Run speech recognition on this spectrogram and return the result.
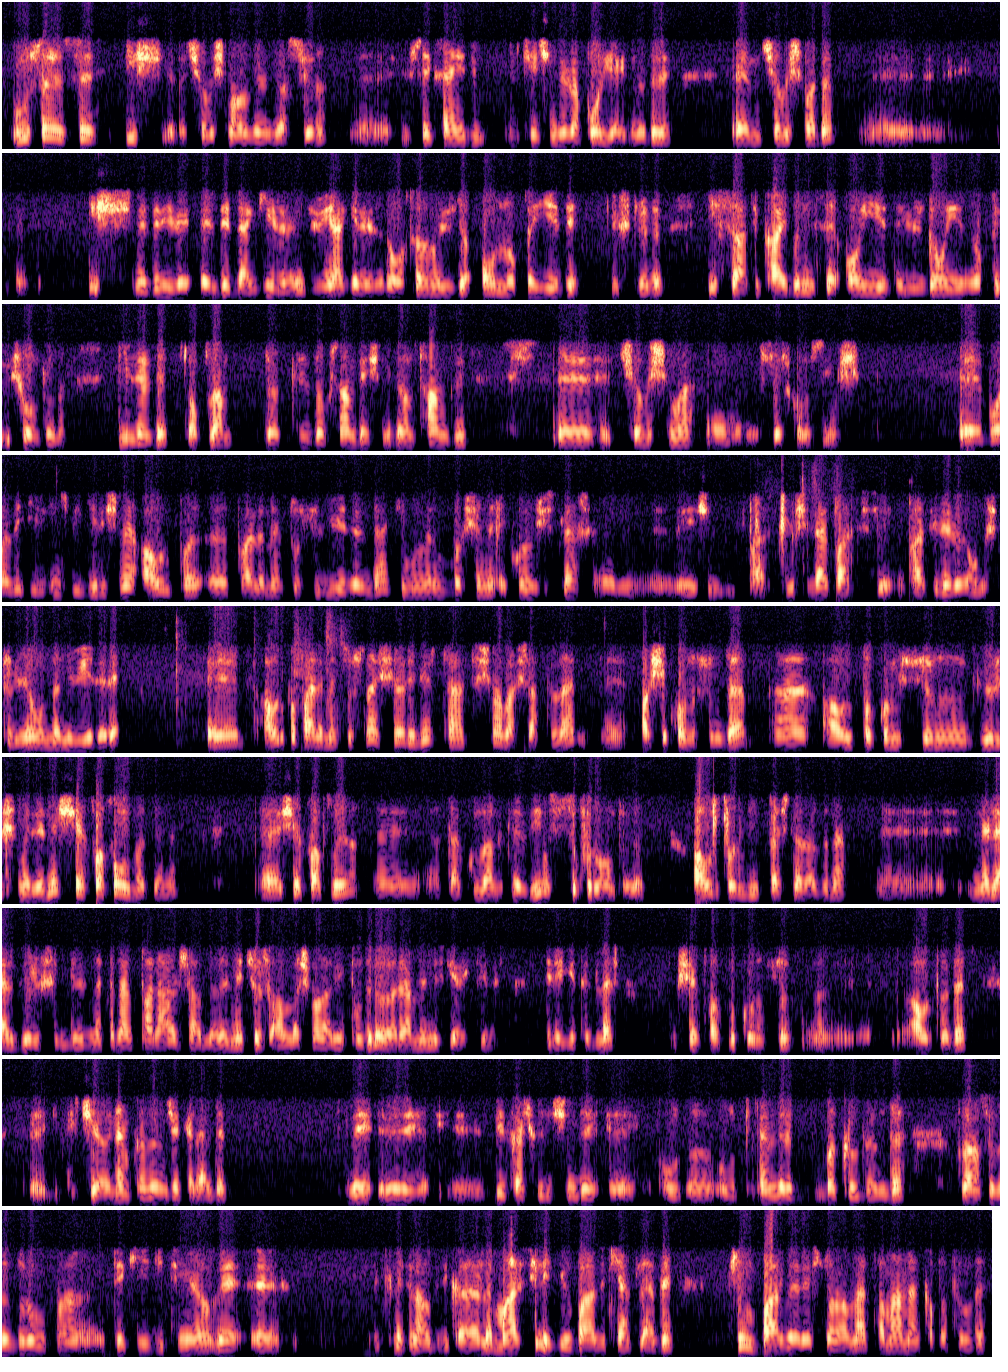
Uluslararası İş ya da Çalışma Organizasyonu e, 187 ülke için bir rapor yayınladı ve e, çalışmada e, iş nedeniyle elde edilen gelirlerin dünya genelinde ortalama %10.7 düştüğünü iş saati kaybının ise 17 %17.3 olduğunu bildirdi. Toplam 495 milyon e, çalışma e, söz konusuymuş. E, bu arada ilginç bir gelişme Avrupa e, Parlamentosu üyelerinden ki bunların başını ekolojistler e, ve Yeşil Parti, Yeşiller Partisi partileri oluşturuyor. Onların üyeleri ee, Avrupa Parlamentosu'na şöyle bir tartışma başlattılar. Ee, aşı konusunda e, Avrupa Komisyonu'nun görüşmelerinin şeffaf olmadığını, e, şeffaflığın e, hatta kullandıkları değil mi sıfır olduğunu, Avrupa'nın yurttaşlar adına e, neler görüşüldüğü, ne kadar para harcandığı, ne tür anlaşmalar yapıldığını öğrenmemiz gerektiğini dile getirdiler. Bu şeffaflık konusu e, Avrupa'da e, gittikçe önem kazanacak herhalde. Ve e, birkaç gün içinde ol, olup bitenlere bakıldığında Fransa'da durum e, pek iyi gitmiyor ve hükümetin aldığı kararla Marsilya gibi bazı kentlerde tüm bar ve restoranlar tamamen kapatıldı.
